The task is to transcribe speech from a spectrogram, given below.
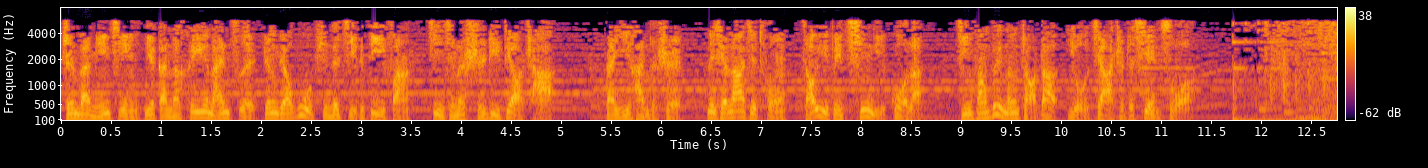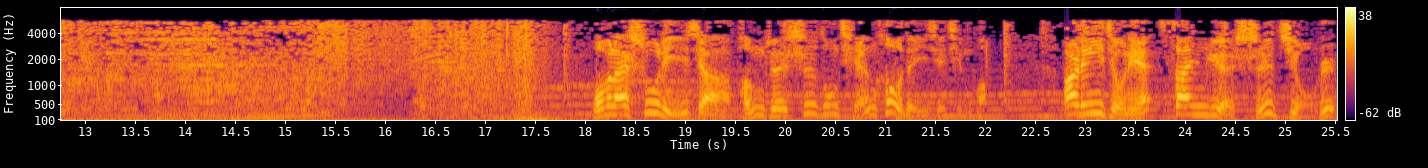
侦办民警也赶到黑衣男子扔掉物品的几个地方进行了实地调查，但遗憾的是，那些垃圾桶早已被清理过了，警方未能找到有价值的线索。我们来梳理一下彭娟失踪前后的一些情况。二零一九年三月十九日，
